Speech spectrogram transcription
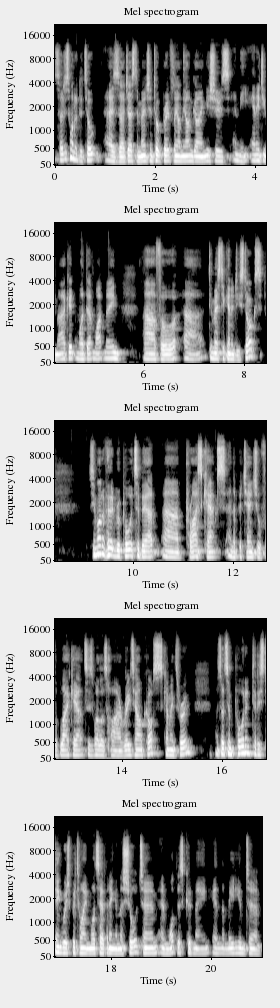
So I just wanted to talk, as uh, Justin mentioned, talk briefly on the ongoing issues in the energy market and what that might mean uh, for uh, domestic energy stocks. So you might have heard reports about uh, price caps and the potential for blackouts as well as higher retail costs coming through. And so it's important to distinguish between what's happening in the short term and what this could mean in the medium term,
